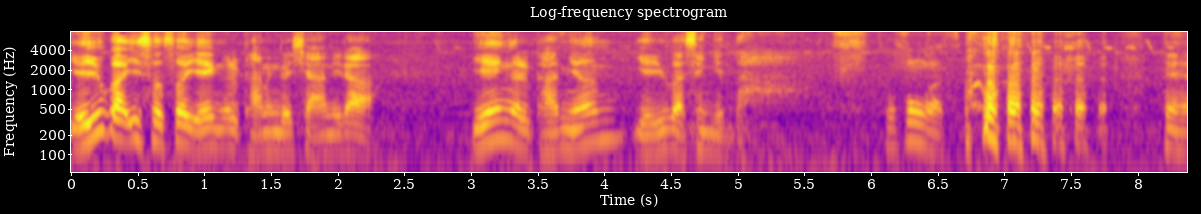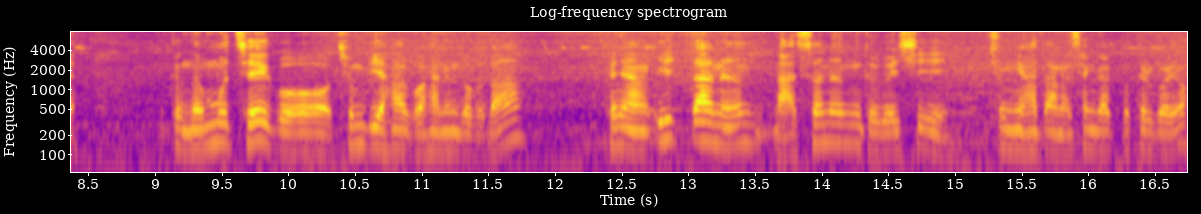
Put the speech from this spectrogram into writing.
여유가 있어서 여행을 가는 것이 아니라 여행을 가면 여유가 생긴다. 못 본 것 같아요. 예. 그 너무 재고 준비하고 하는 것보다 그냥 일단은 나서는 그것이 중요하다는 생각도 들고요.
